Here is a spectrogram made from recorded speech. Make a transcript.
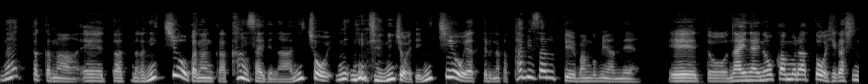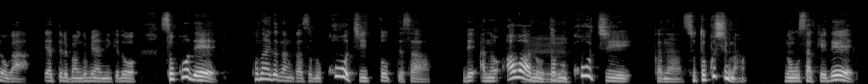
なんやったかな？えーっとなんか日曜かなんか関西でな日曜にに日曜やって日曜やってるなんか旅猿っていう番組やんねえーっとナイナイの岡村と東野がやってる番組やねんけどそこでこの間なんかその高知行っとってさであの阿波の多分高知かなそう徳島のお酒で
